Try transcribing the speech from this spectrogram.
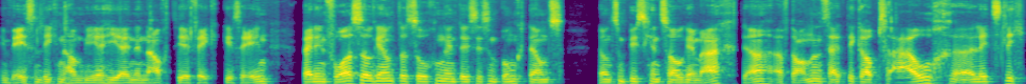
im Wesentlichen haben wir hier einen Nachzieheffekt gesehen. Bei den Vorsorgeuntersuchungen, das ist ein Punkt, der uns uns ein bisschen Sorge gemacht. Ja. Auf der anderen Seite gab es auch äh, letztlich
